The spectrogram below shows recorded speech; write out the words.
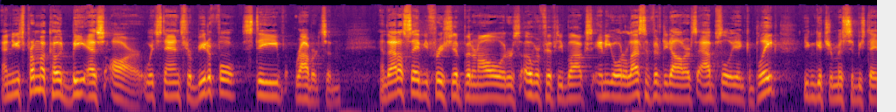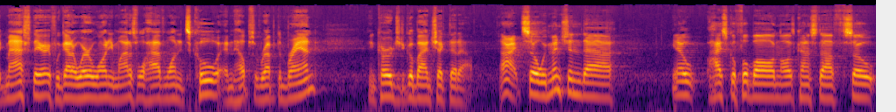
And use promo code BSR, which stands for Beautiful Steve Robertson. And that'll save you free shipping on all orders over 50 bucks. Any order less than $50, absolutely incomplete. You can get your Mississippi State mask there. If we got to wear one, you might as well have one. It's cool and helps rep the brand. Encourage you to go by and check that out. All right, so we mentioned uh, you know, high school football and all that kind of stuff. So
